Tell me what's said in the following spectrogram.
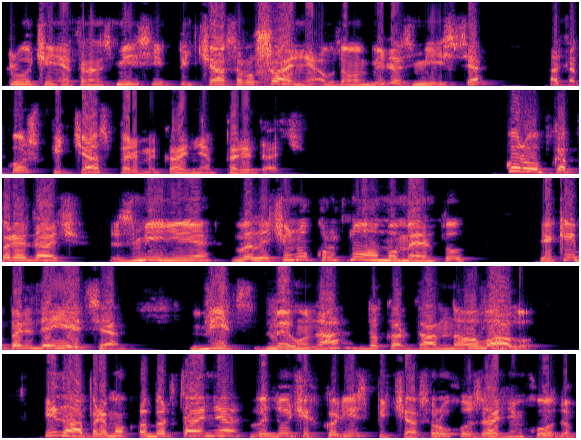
включення трансмісії під час рушання автомобіля з місця, а також під час перемикання передач. Коробка передач змінює величину крутного моменту, який передається від двигуна до карданного валу і напрямок обертання ведучих коліс під час руху заднім ходом,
